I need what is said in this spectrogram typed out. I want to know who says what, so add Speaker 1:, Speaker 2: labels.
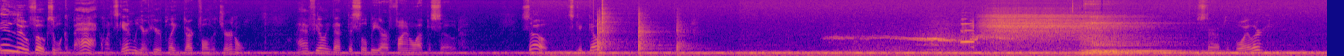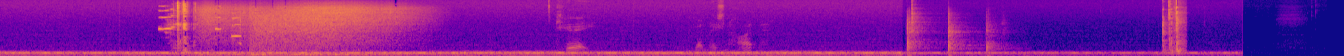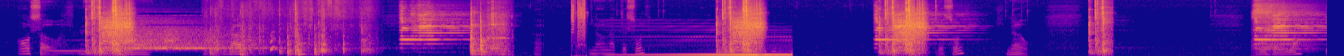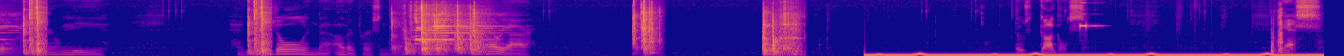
Speaker 1: Hello, folks, and welcome back. Once again, we are here playing Dark Fall the Journal. I have a feeling that this will be our final episode. So, let's get going. Start up the boiler. Also, uh, no, not this one. This one? No. There's a locked door where we had Angel and the other person. There we are. Goggles. Yes.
